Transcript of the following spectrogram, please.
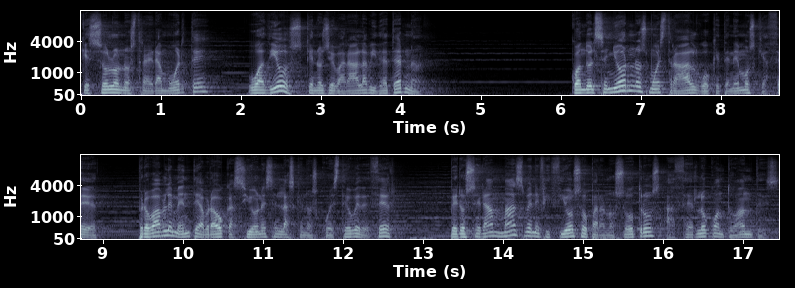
que solo nos traerá muerte? ¿O a Dios que nos llevará a la vida eterna? Cuando el Señor nos muestra algo que tenemos que hacer, probablemente habrá ocasiones en las que nos cueste obedecer, pero será más beneficioso para nosotros hacerlo cuanto antes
